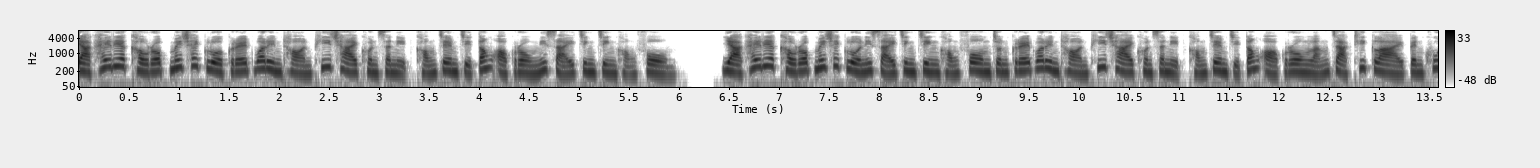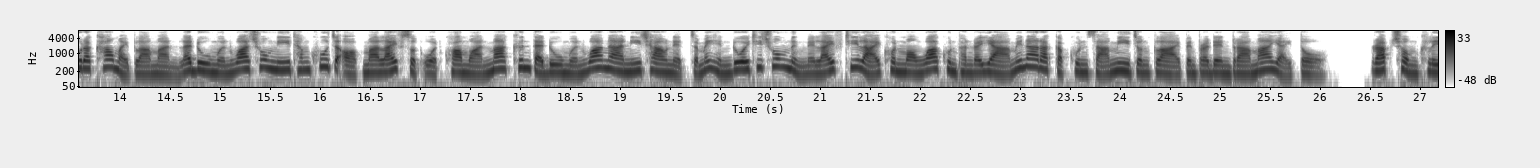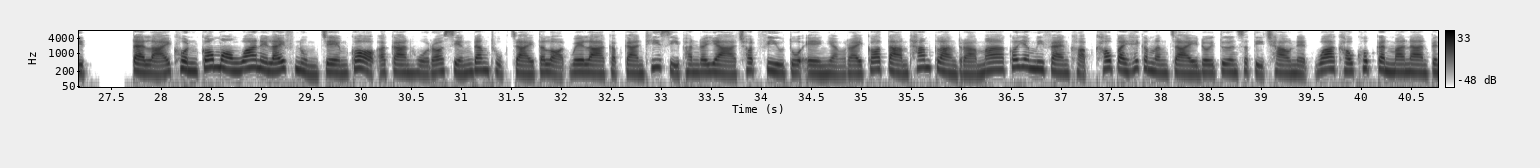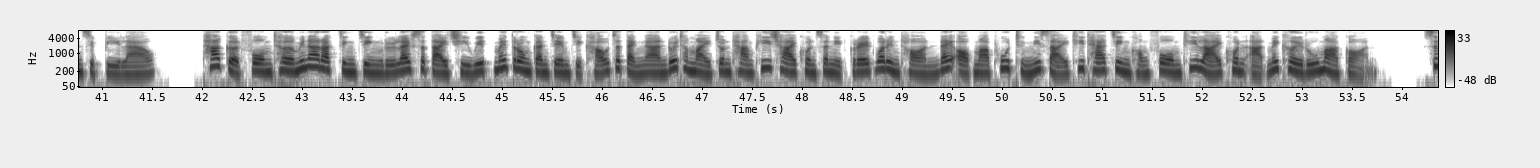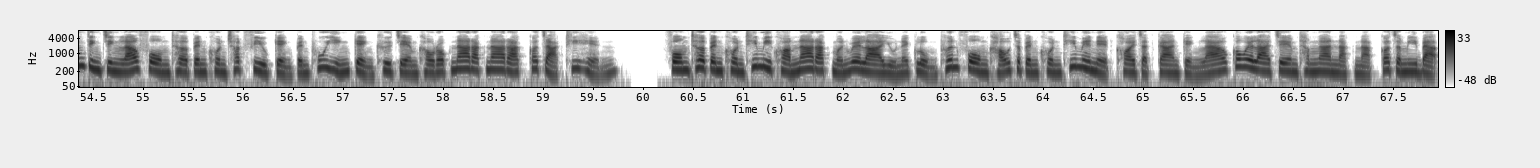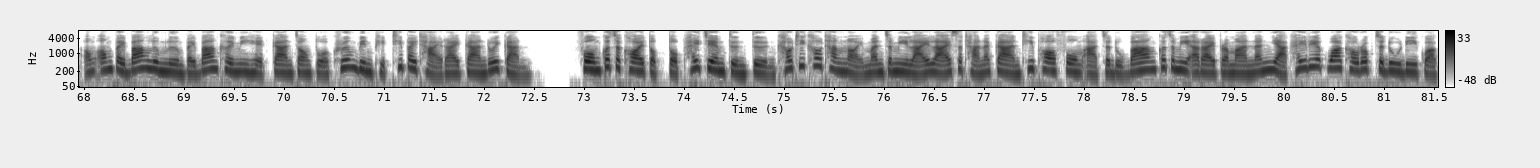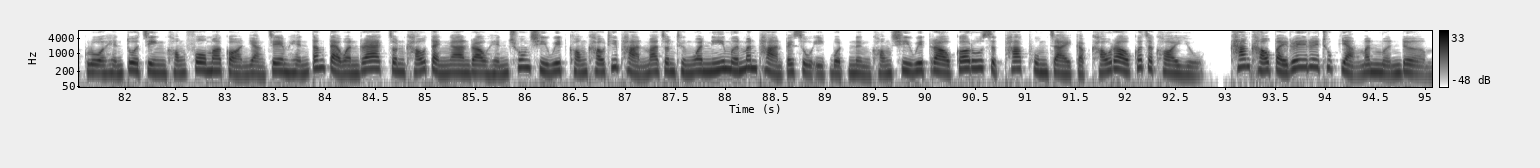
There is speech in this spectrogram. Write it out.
อยากให้เรียกเคารพไม่ใช่กลัวเกรทวรินทร์พี่ชายคนสนิทของเจมส์จิต้องออกโรงนิสัยจริง ๆ ของโฟม อยากให้เรียกเคารพไม่ใช่กลัวนิสัยจริง ๆ ของโฟมจนเกรทวรินทร์พี่ชายคนสนิทของเจมส์จิต้องออกโรงหลังจากที่กลายเป็นคู่รักข้าวใหม่ปลามัน และดูเหมือนว่าช่วงนี้ทั้งคู่จะออกมาไลฟ์สดอวดความหวานมากขึ้น แต่ดูเหมือนว่างานนี้ชาวเน็ตจะไม่เห็นด้วยที่ช่วงหนึ่งในไลฟ์ที่หลายคนมองว่าคุณภรรยาไม่น่ารักกับคุณสามีจนกลายเป็นประเด็นดราม่าใหญ่โต รับชมคลิป แต่หลายคนก็มองว่าในไลฟ์หนุ่มเจมส์ก็ออกอาการหัวเราะเสียงดังถูกใจตลอดเวลากับการที่สีภรรยาช็อตฟิลตัวเองอย่างไรก็ตามท่ามกลางดราม่าก็ยังมีแฟนคลับเข้าไปให้กำลังใจ โดยเตือนสติชาวเน็ตว่าเขาคบกันมานานเป็น 10 ปีแล้ว ถ้าเกิดโฟมเธอไม่น่ารักจริง ๆ หรือไลฟ์สไตล์ชีวิตไม่ตรงกันเจมส์จิเขาจะแต่งงานด้วยทำไมจนทางพี่ชายคนสนิทเกรทวรินทร์ได้ออกมาพูดถึงนิสัยที่แท้จริงของโฟมที่หลายคนอาจไม่เคยรู้มาก่อน ซึ่งจริง ๆ แล้วโฟมเธอเป็นคนช็อตฟิลเก่งเป็นผู้หญิงเก่งคือเจมเคารพน่ารักน่ารักก็จากที่เห็น โฟมเธอเป็นคนที่มีความน่ารักเหมือนเวลาอยู่ในกลุ่มเพื่อนโฟมเขาจะเป็นคนที่เมเนจคอยจัดการเก่งแล้ว ก็เวลาเจมทำงานหนักๆก็จะมีแบบอ่องๆไปบ้างลืมๆไปบ้างเคยมีเหตุการณ์จองตั๋วเครื่องบินผิดที่ไปถ่ายรายการด้วยกัน โฟมก็จะคอยตบๆให้เจมส์ตื่นตื่นๆเข้าที่เข้าทางหน่อยมันจะมีหลายๆ สถานการณ์ที่พอโฟมอาจจะดุบ้างก็จะมีอะไรประมาณนั้นอยากให้เรียกว่าเคารพจะดูดีกว่ากลัวเห็นตัวจริงของโฟมมาก่อนอย่างเจมส์เห็นตั้งแต่วันแรกจนเขาแต่งงานเราเห็นช่วงชีวิตของเขาที่ผ่านมาจนถึงวันนี้เหมือนมันผ่านไปสู่อีกบทหนึ่งของชีวิตเราก็รู้สึกภาคภูมิใจกับเขาเราก็จะคอยอยู่ ข้างเขาไปเรื่อยๆ ทุกอย่างมันเหมือนเดิม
